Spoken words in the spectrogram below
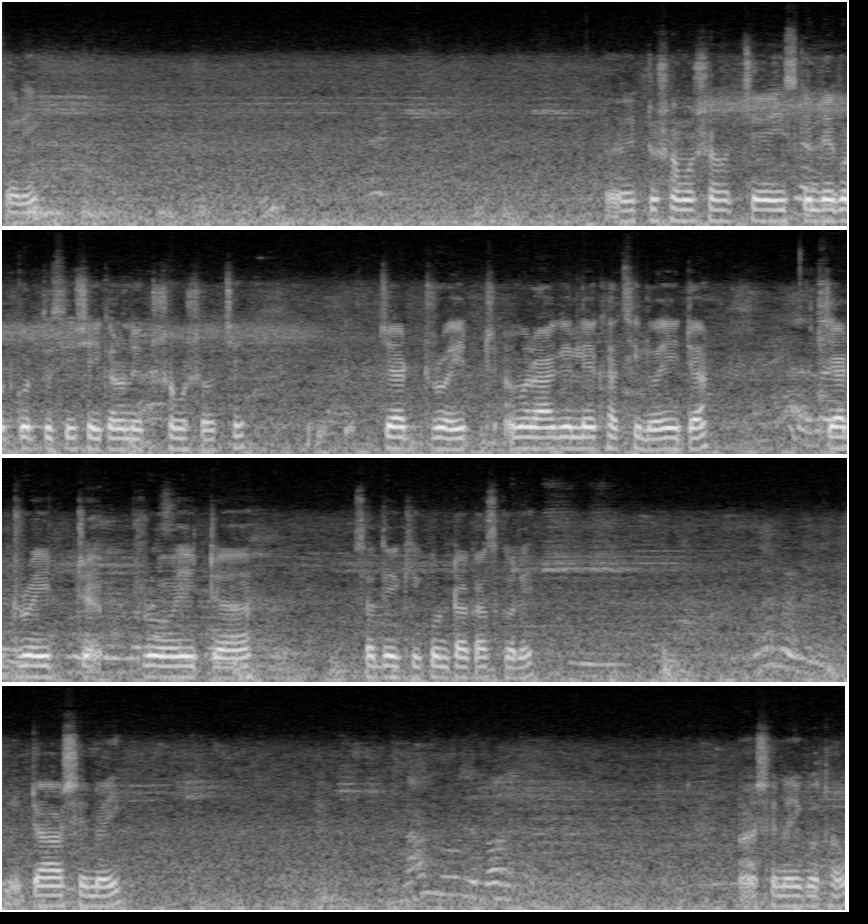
সরি একটু সমস্যা হচ্ছে স্ক্রিন রেকর্ড করতেছি, সেই কারণে একটু সমস্যা হচ্ছে। চ্যাট ড্রয়েড আমার আগে লেখা ছিল এইটা। চ্যাট ড্রয়েড প্রো এইটা আচ্ছা দেখি কোনটা কাজ করে। এটা আসে নাই। আসে নাই কোথাও।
